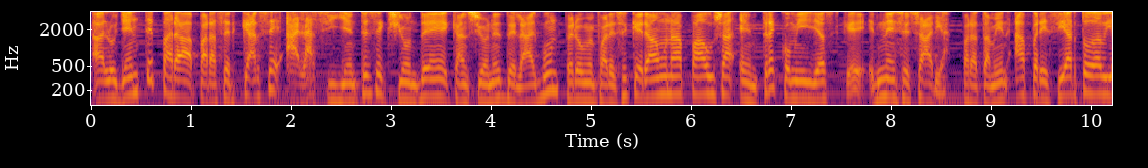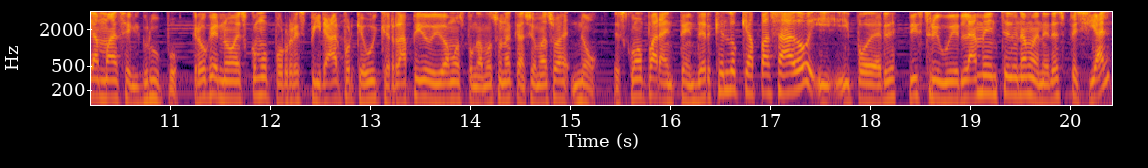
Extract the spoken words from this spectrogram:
al oyente para, para acercarse a la siguiente sección de canciones del álbum, pero me parece que era una pausa, entre comillas, que necesaria para también apreciar todavía más el grupo. Creo que no es como por respirar, porque uy, qué rápido íbamos, pongamos una canción más suave. No, es como para entender qué es lo que ha pasado y, y poder distribuir la mente de una manera especial,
